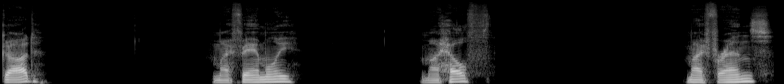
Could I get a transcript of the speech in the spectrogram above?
God, my family, my health, my friends,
